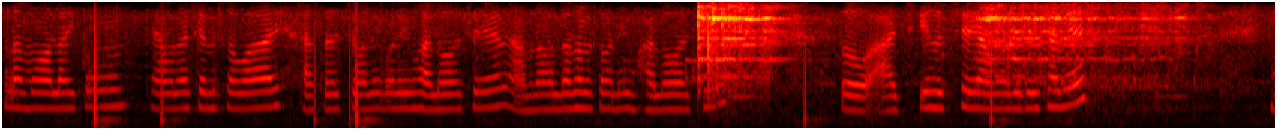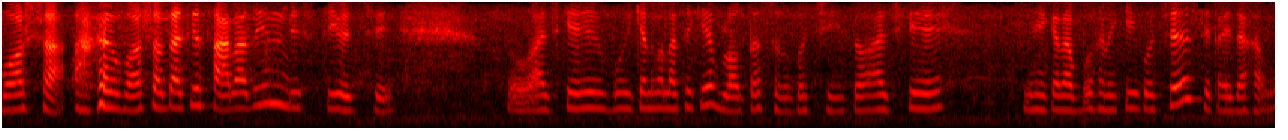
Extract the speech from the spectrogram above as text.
আসসালামু আলাইকুম। কেমন আছেন সবাই? আশা করছি অনেক অনেক ভালো আছেন। আমরা আল্লাহর রহমতে অনেক ভালো আছি। তো আজকে হচ্ছে আমাদের এখানে বর্ষা। বর্ষাতে আজকে সারাদিন বৃষ্টি হচ্ছে। তো আজকে বৈকালবেলা থেকে ব্লগটা শুরু করছি। তো আজকে মেহেকার আব্বু এখানে কী করছে সেটাই দেখাবো।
